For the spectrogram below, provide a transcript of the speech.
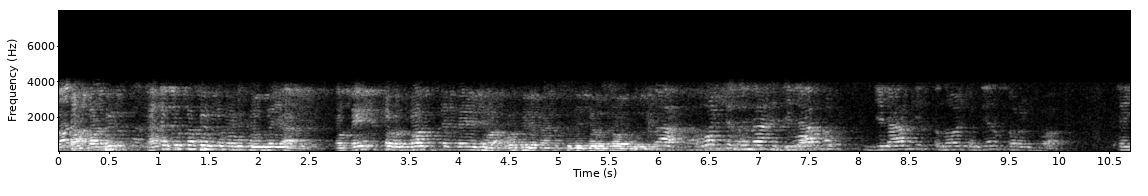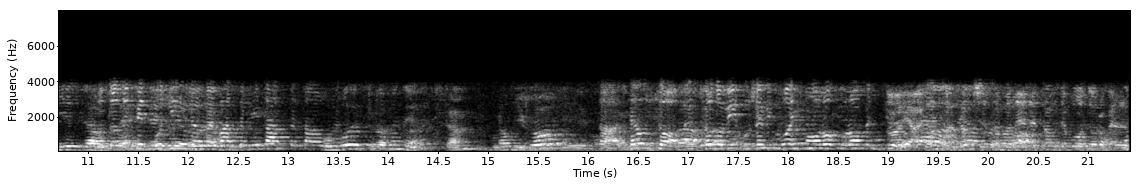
Там написано, мене тут написано у заяві. 1,4229 га. От біля мене сидить Володимирович. Так, площа земельних ділянок, ділянки становить 1,42. Це є для... Ну то не під будівлями, вас депутат питав. У вулиці Кам'яниста. Там Там. Так, це все. Чоловік уже від 8 року робить цю. Там де воду робили,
